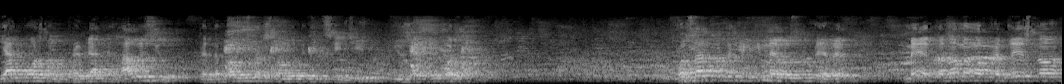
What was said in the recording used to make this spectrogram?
як можна управляти галузю при такому страшному дефіциті бюджетних коштів? По закладах, які ми розробили, ми економимо приблизно,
